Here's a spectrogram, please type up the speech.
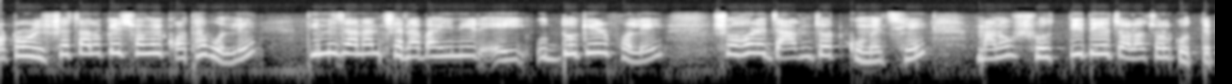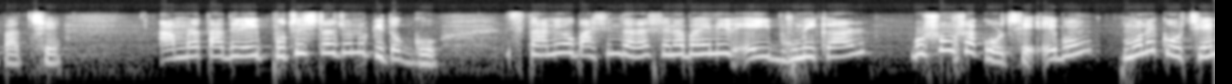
অটো রিক্সা চালকের সঙ্গে কথা বললে তিনি জানান, সেনাবাহিনীর এই উদ্যোগের ফলে শহরে যানজট কমেছে, মানুষ স্বস্তিতে চলাচল করতে পারছে। আমরা তাদের এই প্রচেষ্টার জন্য কৃতজ্ঞ। স্থানীয় বাসিন্দারা সেনাবাহিনীর এই ভূমিকার প্রশংসা করছে এবং মনে করছেন,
